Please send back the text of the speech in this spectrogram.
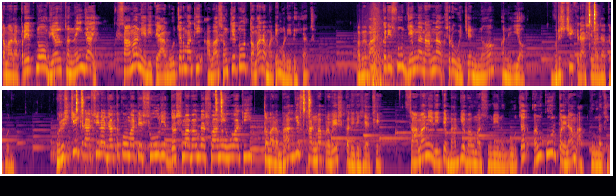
તમારા પ્રયત્નો વ્યર્થ નહીં જાય. સામાન્ય રીતે આ ગોચરમાંથી આવા સંકેતો તમારા માટે મળી રહ્યા છે. હવે વાત કરીશું જેમના નામના અક્ષરો હોય છે ન અને ય. વૃશ્ચિક રાશિના જાતકોની. વૃશ્ચિક રાશિના જાતકો માટે સૂર્ય દસમા ભાવના સ્વામી હોવાથી તમારા ભાગ્ય સ્થાનમાં પ્રવેશ કરી રહ્યા છે. સામાન્ય રીતે ભાગ્ય ભાવમાં સૂર્યનું ગોચર અનુકૂળ પરિણામ આપતું નથી.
